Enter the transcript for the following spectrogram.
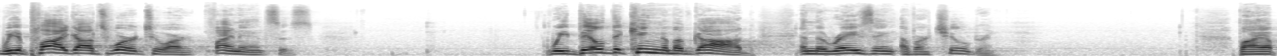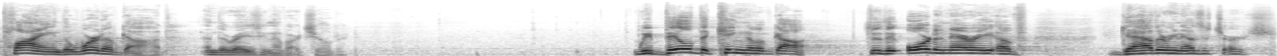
We apply God's word to our finances. We build the kingdom of God and the raising of our children by applying the word of God and the raising of our children. We build the kingdom of God through the ordinary of gathering as a church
